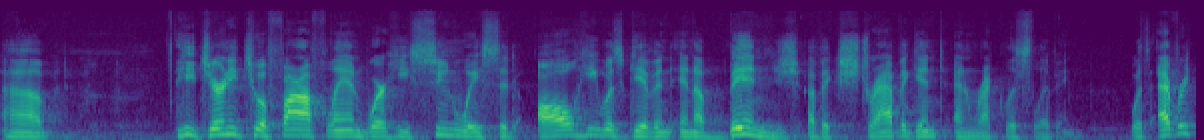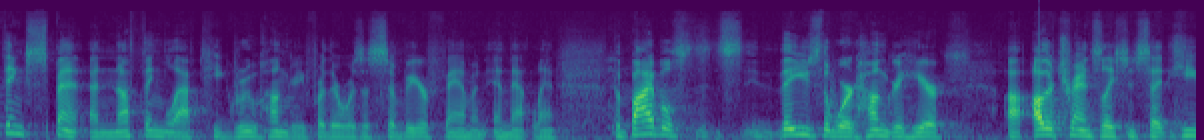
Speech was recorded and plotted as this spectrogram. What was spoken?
Uh, he journeyed to a far off land where he soon wasted all he was given in a binge of extravagant and reckless living. With everything spent and nothing left, he grew hungry, for there was a severe famine in that land. The Bible, they use the word hungry here. Uh, other translations said he,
